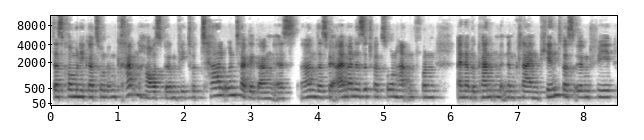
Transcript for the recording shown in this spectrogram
dass Kommunikation im Krankenhaus irgendwie total untergegangen ist. Ja? Dass wir einmal eine Situation hatten von einer Bekannten mit einem kleinen Kind, was irgendwie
